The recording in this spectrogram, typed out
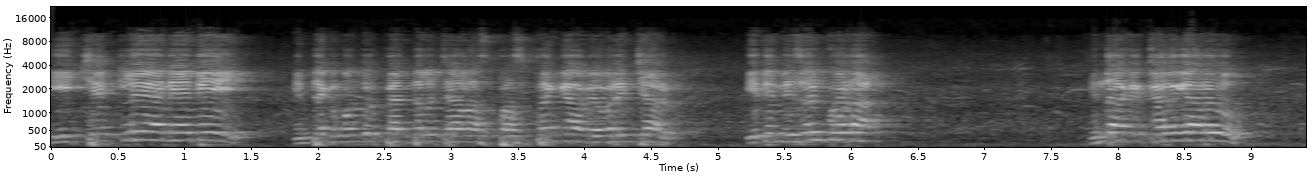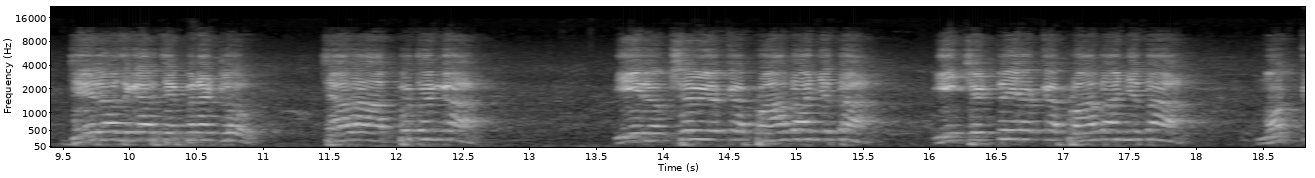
ఈ చెట్లే అనేది. ఇంతకు ముందు పెద్దలు చాలా స్పష్టంగా వివరించారు. ఇది నిజం కూడా. ఇందాక కవి గారు జయరాజు గారు చెప్పినట్లు చాలా అద్భుతంగా ఈ వృక్షం యొక్క ప్రాధాన్యత ఈ చెట్టు యొక్క ప్రాధాన్యత మొక్క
